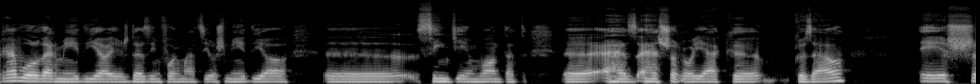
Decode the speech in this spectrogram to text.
revolver média és dezinformációs média ö, szintjén van, tehát ö, ehhez, ehhez sorolják ö, közel, és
